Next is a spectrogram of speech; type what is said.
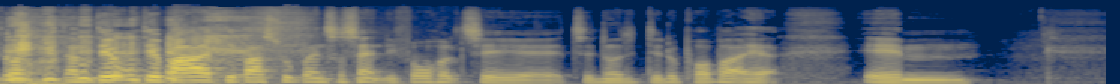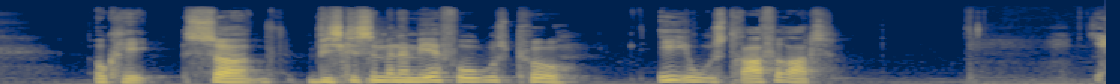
Godt. Jamen, det, er, det, er bare, det er bare super interessant i forhold til, til noget af det, du påpeger her. Øhm, okay, så vi skal simpelthen have mere fokus på EU strafferet. Ja,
